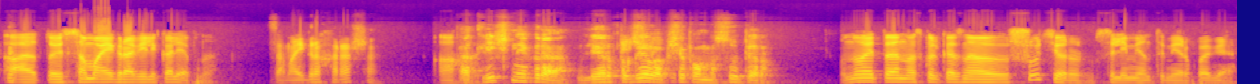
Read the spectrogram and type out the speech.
А, то есть сама игра великолепна. Сама игра хороша. Ага. Отличная игра. Для РПГ Отличная. вообще, по-моему, супер. Ну, это, насколько я знаю, шутер с элементами РПГ.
